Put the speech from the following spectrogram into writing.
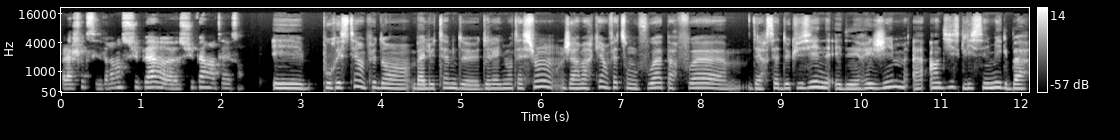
voilà, je trouve que c'est vraiment super, super intéressant. Et pour rester un peu dans bah, le thème de, l'alimentation, j'ai remarqué en fait on voit parfois des recettes de cuisine et des régimes à indice glycémique bas.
